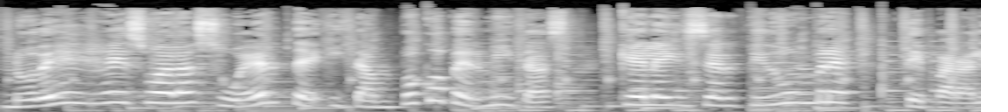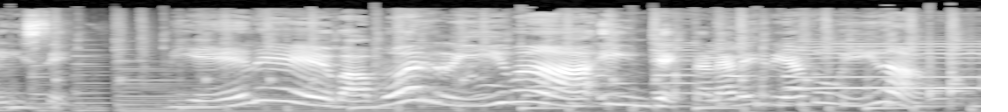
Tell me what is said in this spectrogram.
No dejes eso a la suerte y tampoco permitas que la incertidumbre te paralice. Viene, vamos arriba, inyectale alegría a tu vida.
